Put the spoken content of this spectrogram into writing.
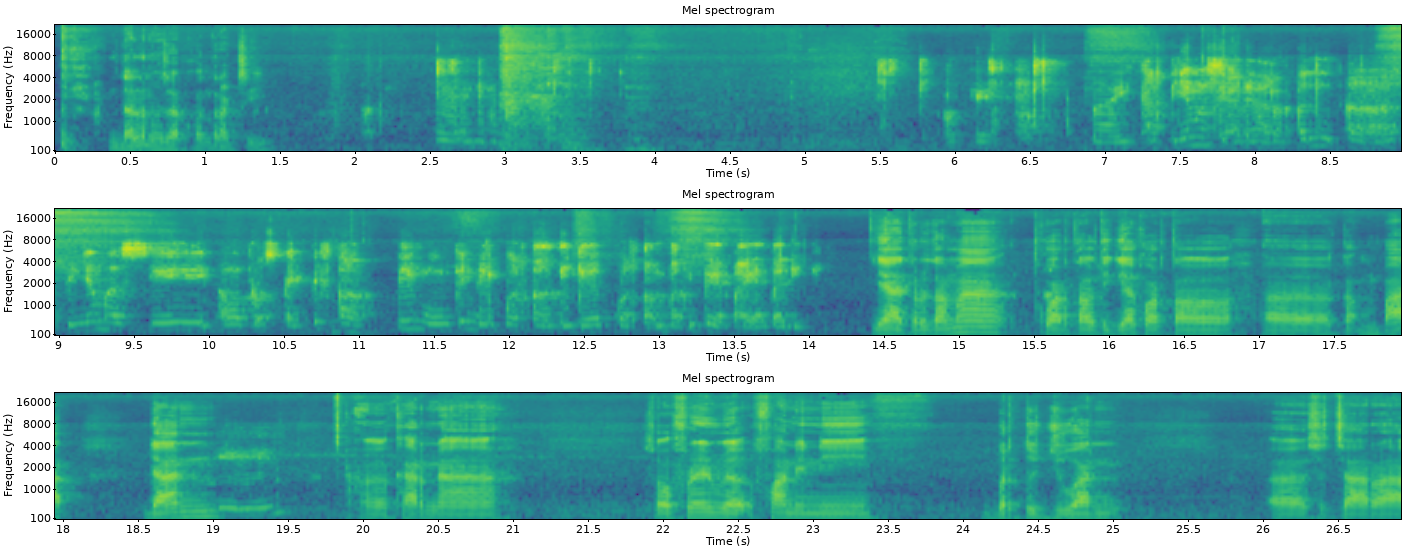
dalam masa kontraksi. Baik artinya masih ada harapan uh, artinya masih uh, prospektif tapi mungkin di kuartal 3 kuartal 4 itu ya Pak ya tadi ya terutama kuartal 3 kuartal uh, keempat dan hmm. uh, karena sovereign wealth fund ini bertujuan uh, secara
